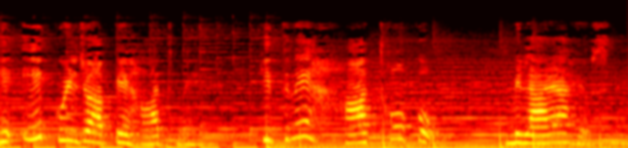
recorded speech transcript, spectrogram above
ये एक क्विल जो आपके हाथ में है। कितने हाथों को मिलाया है उसने?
